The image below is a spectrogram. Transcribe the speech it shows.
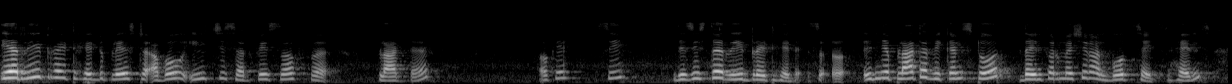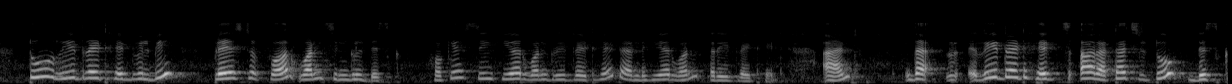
a read write head placed above each surface of uh, okay see this is the read write head. So uh, in a platter we can store the information on both sides. Hence two read write head will be placed for one single disk. Okay see here one read write head and here one read write head. And the read write heads are attached to disk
